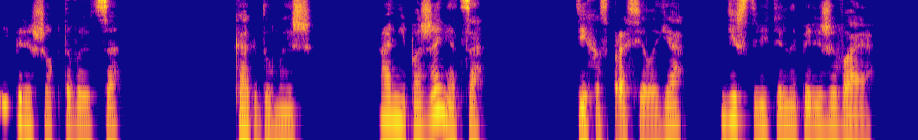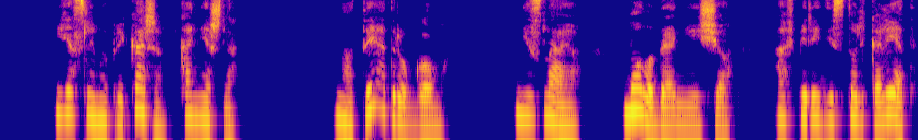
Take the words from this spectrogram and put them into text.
и перешептываются. «Как думаешь, они поженятся?» Тихо спросила я, действительно переживая. «Если мы прикажем, конечно. Но ты о другом. Не знаю, молоды они еще, а впереди столько лет.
